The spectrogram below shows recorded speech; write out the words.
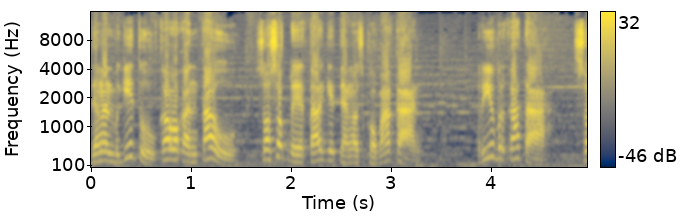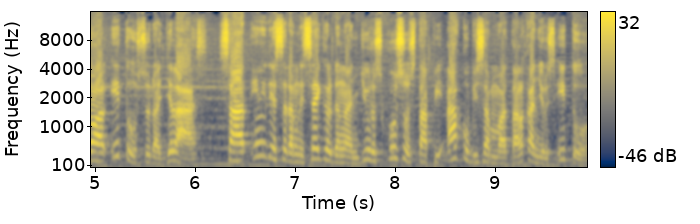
Dengan begitu, kau akan tahu sosok dari target yang harus kau makan. Ryu berkata, soal itu sudah jelas. Saat ini dia sedang disegel dengan jurus khusus, tapi aku bisa membatalkan jurus itu.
